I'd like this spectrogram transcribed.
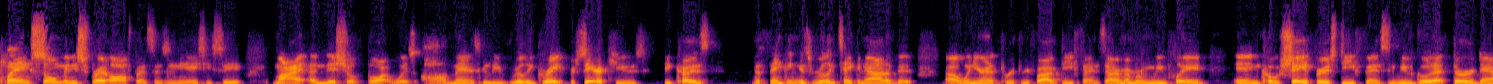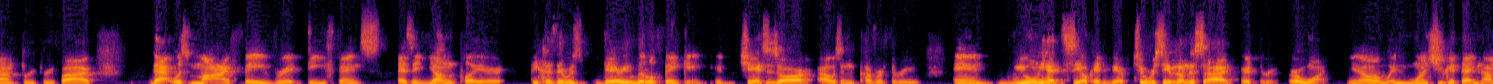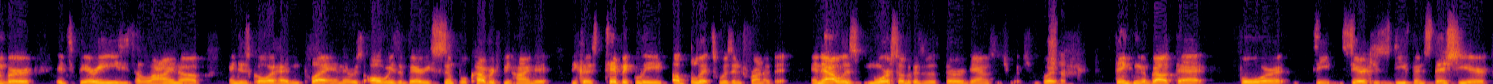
playing so many spread offenses in the ACC, my initial thought was, oh man, it's going to be really great for Syracuse because the thinking is really taken out of it uh, when you're in a three-three-five defense. I remember when we played in Coach Shafer's defense and we would go that third down three-three-five. That was my favorite defense as a young player because there was very little thinking. Chances are I was in cover three and we only had to see, okay, do we have two receivers on the side or three or one? You know, and once you get that number, it's very easy to line up and just go ahead and play. And there was always a very simple coverage behind it because typically a blitz was in front of it. And that was more so because of the third down situation. But sure. thinking about that for D- Syracuse's defense this year,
